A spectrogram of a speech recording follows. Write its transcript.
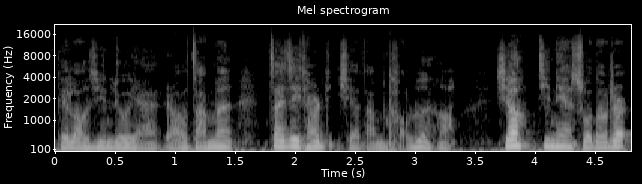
给老金留言，然后咱们在这条底下咱们讨论哈。行，今天说到这儿。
